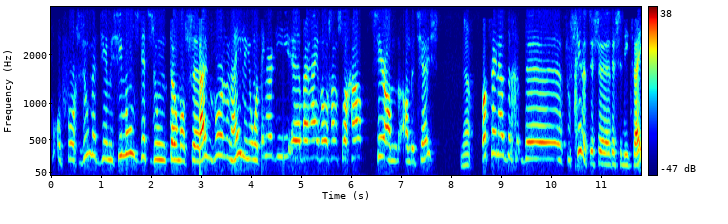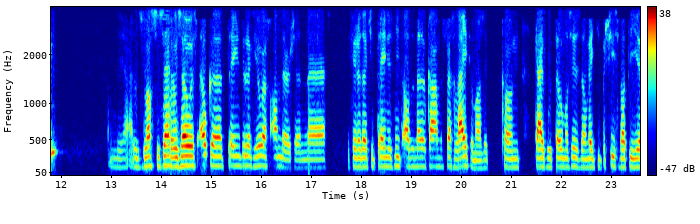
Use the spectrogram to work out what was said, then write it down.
op vorig seizoen met Jimmy Simons. Dit seizoen Thomas uh, Rijvenvoort, een hele jonge trainer die uh, bij Rijnvogels aan de slag gaat. Zeer amb ambitieus. Ja. Wat zijn nou de, de verschillen tussen, tussen die twee? Ja, dat is lastig te zeggen. Sowieso is elke trainer natuurlijk heel erg anders. En ik vind dat je trainers niet altijd met elkaar moet vergelijken. Maar als ik gewoon kijk hoe Thomas is, dan weet hij precies wat hij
